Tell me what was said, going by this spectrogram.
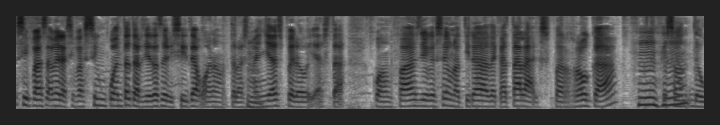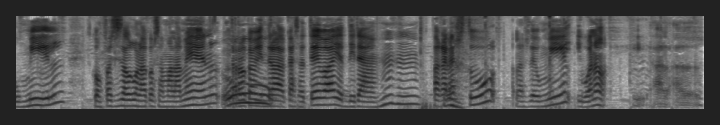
si fas, a veure, si fas 50 targetes de visita, bueno, te les menges, però ja està. Quan fas, jo què sé, una tirada de catàlegs per Roca, que són 10.000, quan facis alguna cosa malament, Uh. la Roca vindrà a casa teva i et dirà mm -hmm, pagaràs tu les 10.000 i, bueno, i el, el,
